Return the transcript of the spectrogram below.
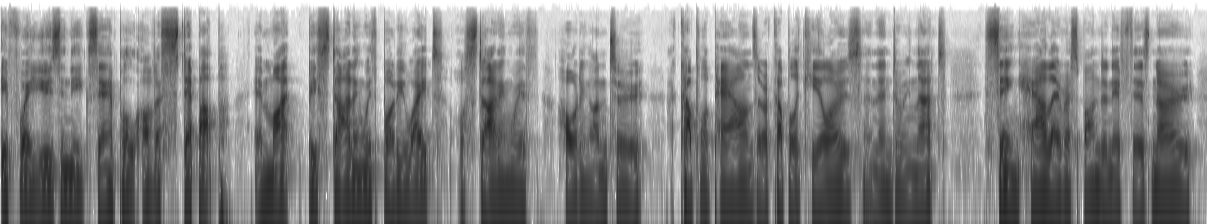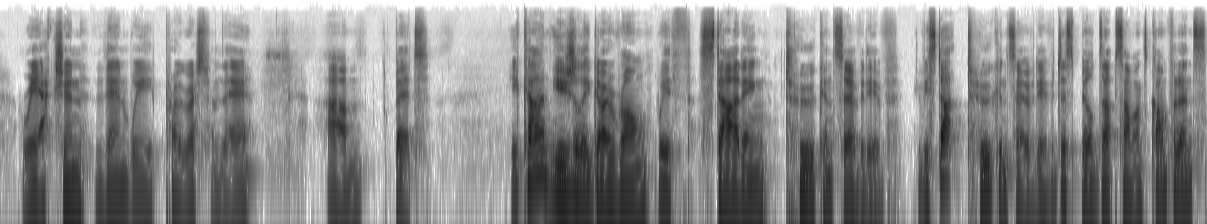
if we're using the example of a step up, it might be starting with body weight or starting with holding on to a couple of pounds or a couple of kilos and then doing that, seeing how they respond. And if there's no reaction, then we progress from there. Um, but you can't usually go wrong with starting too conservative. If you start too conservative, it just builds up someone's confidence.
